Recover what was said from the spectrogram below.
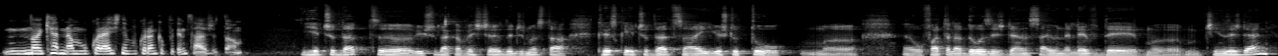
noi chiar ne-am bucurat și ne bucurăm că putem să ajutăm. E ciudat, uh, eu știu, dacă aveți cereri de genul ăsta, crezi că e ciudat să ai, eu știu, tu, o fată la 20 de ani, să ai un elev de 50 de ani?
